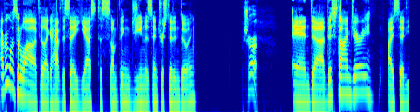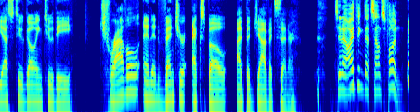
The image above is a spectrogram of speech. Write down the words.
every once in a while, I feel like I have to say yes to something Gina's interested in doing. Sure. And uh, this time, Jerry, I said yes to going to the Travel and Adventure Expo at the Javits Center. See, now I think that sounds fun.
